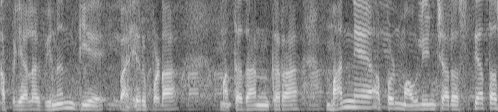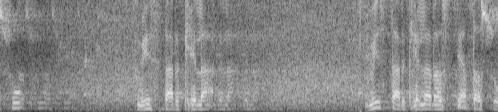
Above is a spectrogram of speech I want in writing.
आपल्याला विनंती आहे बाहेर पडा मतदान करा. मान्य आहे आपण माऊलींच्या रस्त्यात असू. वीस तारखेला वीस तारखेला रस्त्यात असू.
